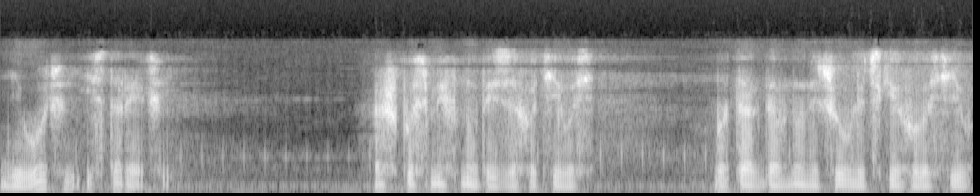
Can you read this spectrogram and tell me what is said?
дівочий і старечий. Аж посміхнутись захотілось, бо так давно не чув людських голосів,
